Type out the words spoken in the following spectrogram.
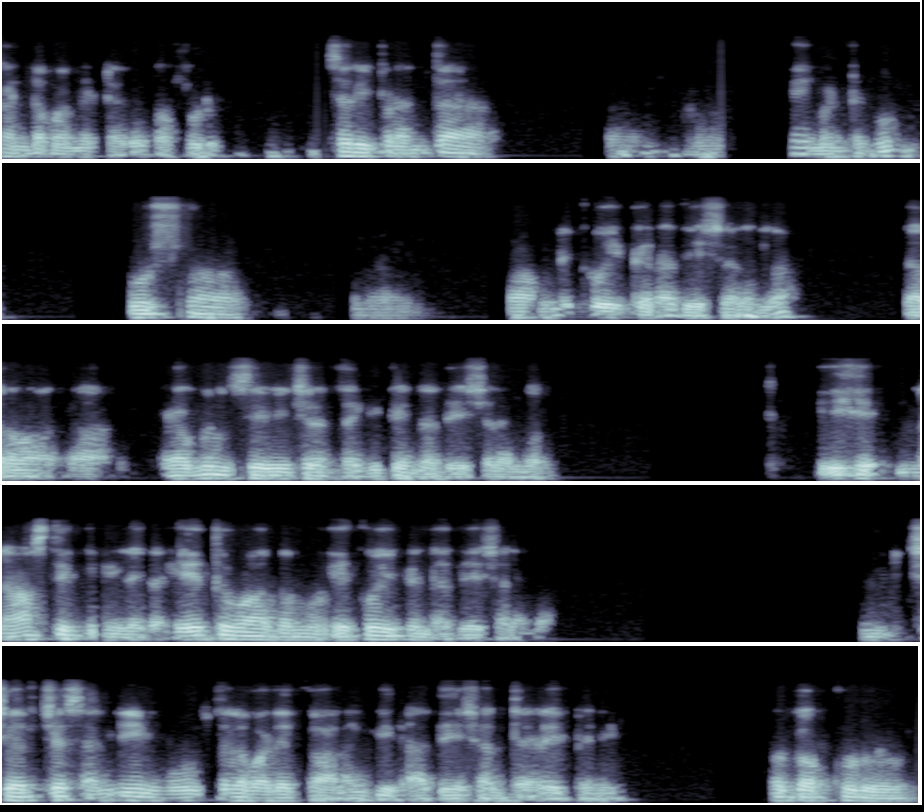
ఖండం అన్నట్టు అది ఒకప్పుడు. సరే ఇప్పుడంతా ఏమంటారు? పుష్ప పాపం ఎక్కువైపోయిన ఆ దేశాలలో తర్వాత ప్రభుని సేవించడం తగ్గిపోయిన ఆ దేశాలలో నాస్తికులు లేక హేతువాదము ఎక్కువైపోయింది ఆ దేశాలలో. చర్చెస్ అన్ని మూర్తులు పడే కాలానికి ఆ దేశాలు తయారైపోయినాయి. ఒకప్పుడు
